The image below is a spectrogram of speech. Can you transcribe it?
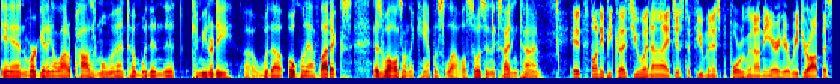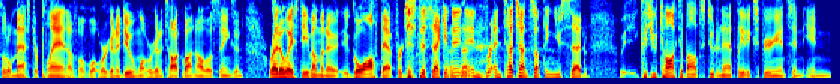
And we're getting a lot of positive momentum within the community uh, with uh, Oakland athletics as well as on the campus level. So it's an exciting time. It's funny because you and I, just a few minutes before we went on the air here, we draw out this little master plan of, of what we're going to do and what we're going to talk about and all those things. And right away, Steve, I'm going to go off that for just a second and, and, and touch on something you said because you talked about student athlete experience and, and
